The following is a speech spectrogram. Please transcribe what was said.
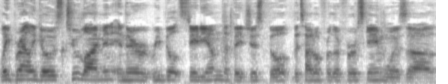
Lake Brantley goes to Lyman in their rebuilt stadium that they just built. The title for their first game was uh,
